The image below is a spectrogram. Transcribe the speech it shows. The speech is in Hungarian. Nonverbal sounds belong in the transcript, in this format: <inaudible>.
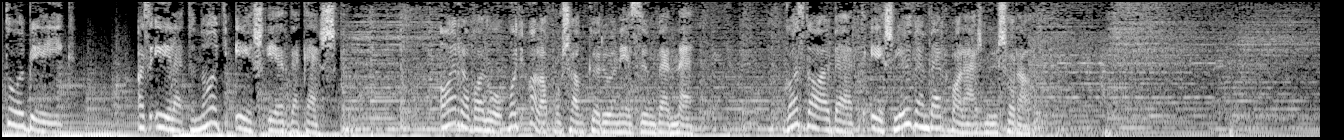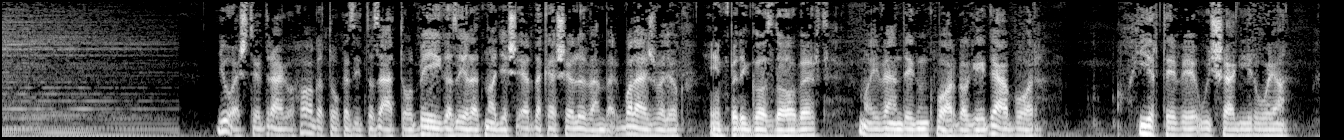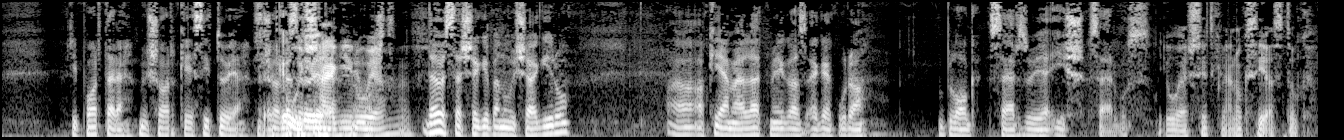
A-tól B-ig. Az élet nagy és érdekes. Arra való, hogy alaposan körülnézzünk benne. Gazda Albert és Lővenberg Balázs műsora. Jó estét, drága hallgatók! Ez itt az A-tól B-ig, az élet nagy és érdekes. Én Lővenberg Balázs vagyok. Én pedig Gazda Albert. Mai vendégünk Varga G. Gábor, a Hír TV újságírója, riportere, műsorkészítője? Műsor újságírója. De összességében újságíró, aki emellett még az Egek Ura blog szerzője is. Szervusz! Jó estét kívánok, sziasztok!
